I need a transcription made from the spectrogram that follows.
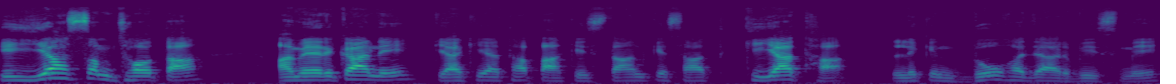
कि यह समझौता अमेरिका ने क्या किया था, पाकिस्तान के साथ किया था, लेकिन 2020 में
